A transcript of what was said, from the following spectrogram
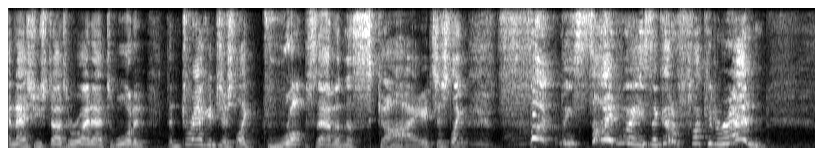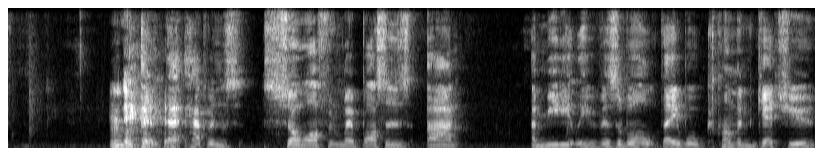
And as you start to ride out toward it, the dragon just like drops out of the sky. It's just like, fuck me sideways. I gotta fucking run. that happens so often where bosses aren't immediately visible. They will come and get you.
